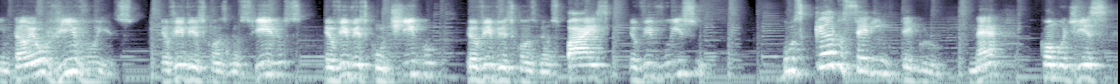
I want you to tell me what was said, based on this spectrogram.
Então eu vivo isso. Eu vivo isso com os meus filhos, eu vivo isso contigo, eu vivo isso com os meus pais, eu vivo isso buscando ser íntegro, né? Como diz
